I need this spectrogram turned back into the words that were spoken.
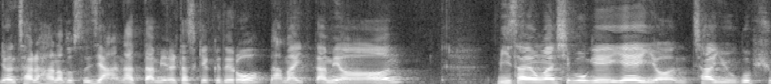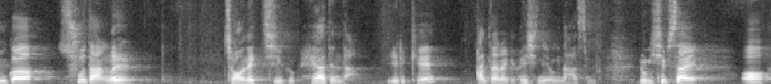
연차를 하나도 쓰지 않았다면 15개 그대로 남아 있다면 미사용한 15개의 연차 유급 휴가 수당을 전액 지급해야 된다. 이렇게 간단하게 회시 내용이 나왔습니다. 여기 14일 어,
